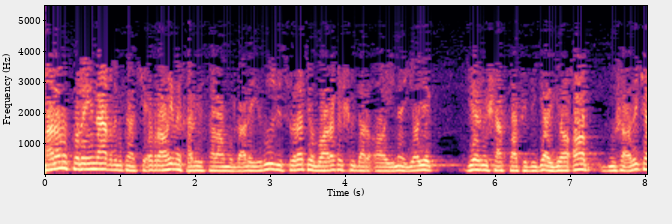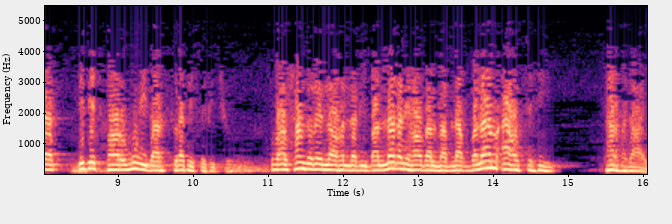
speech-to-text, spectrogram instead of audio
مرام کلی نقل می‌کند که ابراهیم خلیل سلام الله علیه روزی صورت مبارکش رو در آینه یا یک جرم شفاف دیگر یا آب مشاهده کرد. دید یک تارموی در صورت سفید شد. و الحمدلله الذی بلغنی هذا المبلغ ولم اعصهی طرف دعای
